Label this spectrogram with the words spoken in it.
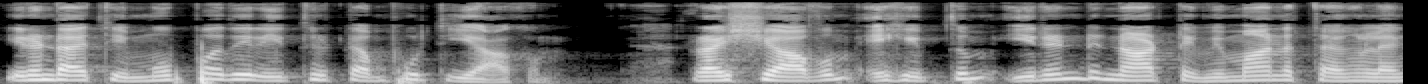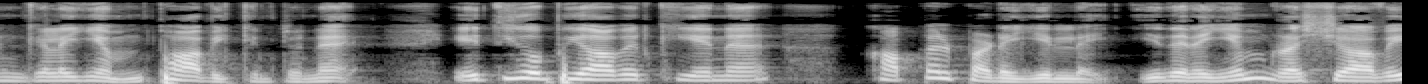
இரண்டாயிரத்தி முப்பதில் இத்திட்டம் பூர்த்தியாகும். ரஷ்யாவும் எகிப்தும் இரண்டு நாட்டு விமான தளங்களையும் பாவிக்கின்றன. எத்தியோப்பியாவிற்கு என கப்பல் படை இல்லை. இதனையும் ரஷ்யாவே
